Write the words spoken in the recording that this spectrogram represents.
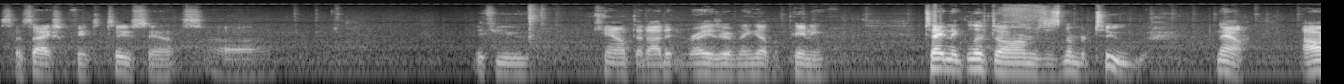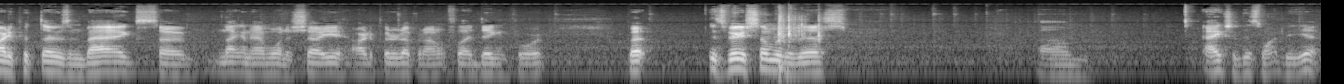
So it's actually 52 cents. Uh, if you count that I didn't raise everything up a penny. Technic lift arms is number two. Now, I already put those in bags, so I'm not going to have one to show you. I already put it up and I don't feel like digging for it. But it's very similar to this. Um, actually, this might be it.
